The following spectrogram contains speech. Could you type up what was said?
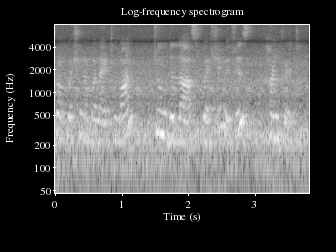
from question number 91 to the last question which is 100.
